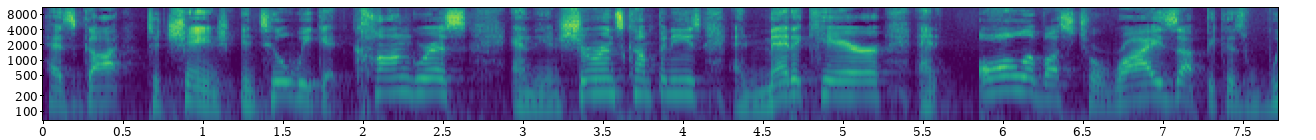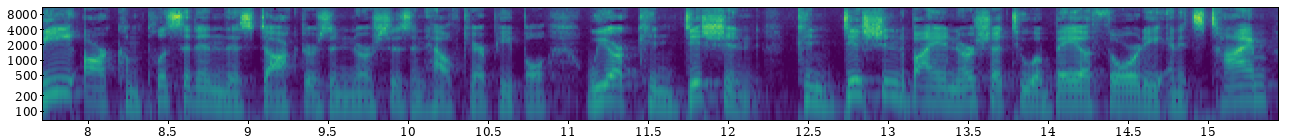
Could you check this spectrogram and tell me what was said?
has got to change until we get Congress and the insurance companies and Medicare and all of us to rise up because we are complicit in this, doctors and nurses and healthcare people. We are conditioned, conditioned by inertia to obey authority, and it's time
